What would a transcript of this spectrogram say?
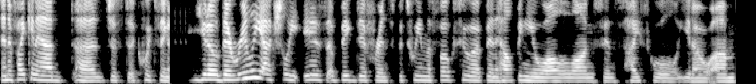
and if I can add uh, just a quick thing, you know, there really actually is a big difference between the folks who have been helping you all along since high school, you know, um,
